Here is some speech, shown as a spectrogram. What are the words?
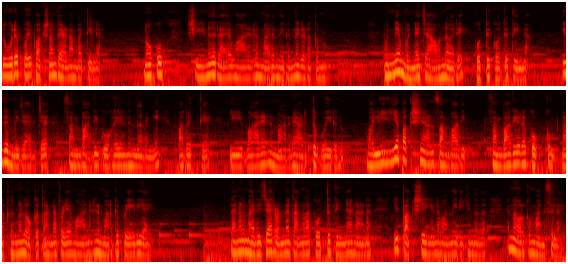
ദൂരെ പോയി ഭക്ഷണം തേടാൻ പറ്റില്ല. നോക്കൂ ക്ഷീണിതരായ വാനരന്മാരെ നിരന്ന് കിടക്കുന്നു. മുന്നേ മുന്നേ ചാവുന്നവരെ കൊത്തി കൊത്തി തിന്നാം. ഇതും വിചാരിച്ച് സമ്പാദി ഗുഹയിൽ നിന്നിറങ്ങി പതുക്കെ ഈ വാനരന്മാരുടെ അടുത്ത് പോയിരുന്നു. വലിയ പക്ഷിയാണ് സമ്പാദി. സമ്പാദിയുടെ കൊക്കും നഖങ്ങളും ഒക്കെ കണ്ടപ്പോഴേ വാനരന്മാർക്ക് പേടിയായി. തങ്ങൾ മരിച്ചാലുടനെ തങ്ങളെ കൊത്തി തിന്നാനാണ് ഈ പക്ഷി ഇങ്ങനെ വന്നിരിക്കുന്നത് എന്നവർക്ക് മനസ്സിലായി.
